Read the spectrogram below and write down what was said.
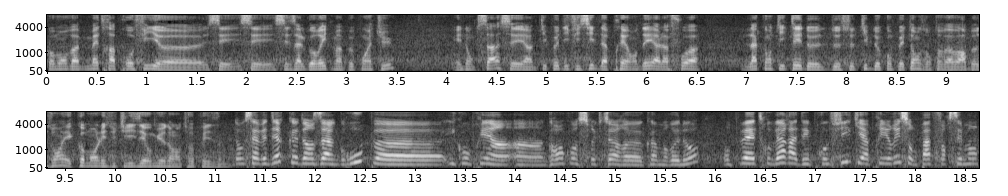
comment on va mettre à profit euh, ces, algorithmes un peu pointus. Et donc ça, c'est un petit peu difficile d'appréhender à la fois la quantité de, ce type de compétences dont on va avoir besoin et comment les utiliser au mieux dans l'entreprise. Donc ça veut dire que dans un groupe, euh, y compris un, grand constructeur euh, comme Renault, on peut être ouvert à des profils qui a priori ne sont pas forcément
